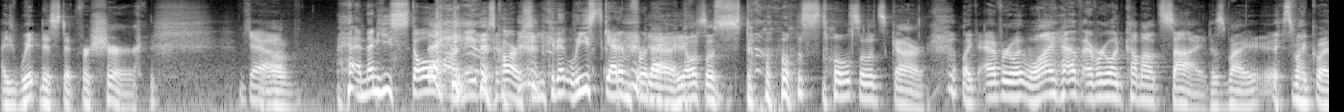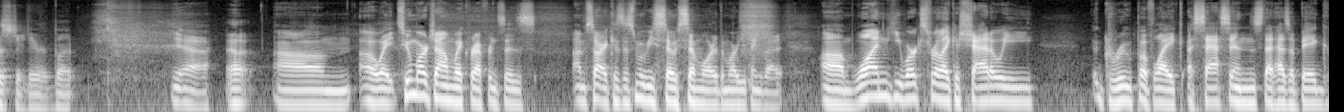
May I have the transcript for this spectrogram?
I witnessed it for sure Yeah. Um, and then he stole our neighbor's car, so you can at least get him for Yeah, that. he also stole stole someone's car. Like everyone, why have everyone come outside? Is my is my question here. But yeah. uh, Um, oh wait, two more John Wick references. I'm sorry because this movie's so similar. The more you think about it, um, one he works for like a shadowy group of like assassins that has a big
